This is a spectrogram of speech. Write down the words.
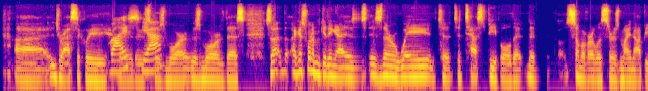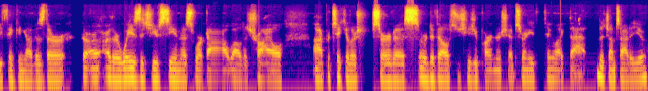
uh, drastically. Right. There's, yeah. There's more. There's more of this. So that, I guess what I'm getting at is: is there a way to, to test people that that some of our listeners might not be thinking of? Is there are, are there ways that you've seen this work out well to trial a particular service or develop strategic partnerships or anything like that that jumps out at you?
